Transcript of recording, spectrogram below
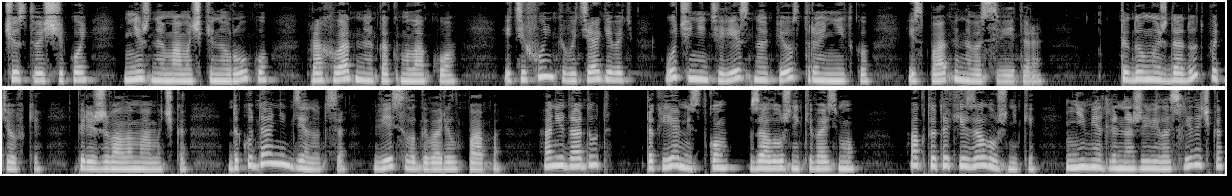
чувствуя щекой нежную мамочкину руку, прохладную, как молоко, и тихонько вытягивать очень интересную пеструю нитку из папиного свитера. «Ты думаешь, дадут путевки?» — переживала мамочка. «Да куда они денутся?» — весело говорил папа. «Они дадут, так я местком заложники возьму». «А кто такие заложники?» Немедленно оживилась Лидочка,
